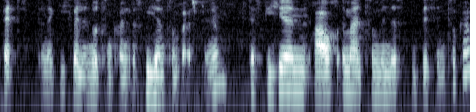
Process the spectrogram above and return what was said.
Fettenergiequelle nutzen können, das Gehirn zum Beispiel. Das Gehirn braucht immer zumindest ein bisschen Zucker.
